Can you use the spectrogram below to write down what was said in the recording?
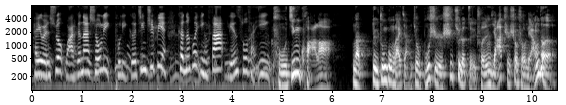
还有人说，瓦格纳首领普里格金之变可能会引发连锁反应。普京垮了。那对中共来讲，就不是失去了嘴唇、牙齿受受凉的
